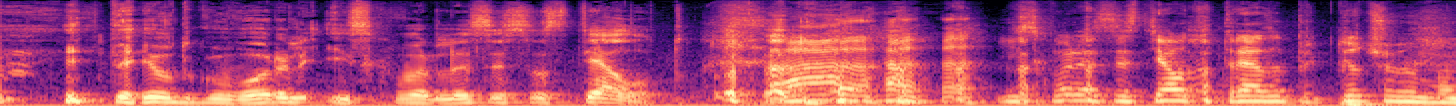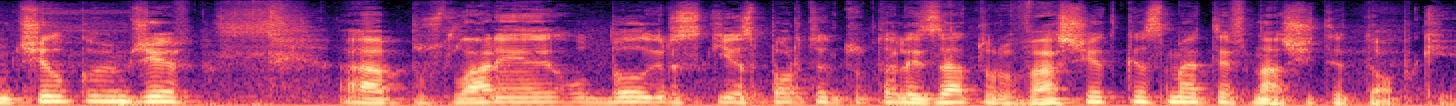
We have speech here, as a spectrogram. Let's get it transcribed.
И те отговорили, изхвърля се с тялото. А, изхвърля се с тялото, трябва да приключваме. Момчилко Мимджиев. А, послание от българския спортен тотализатор. Вашият късмет е в нашите топки.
